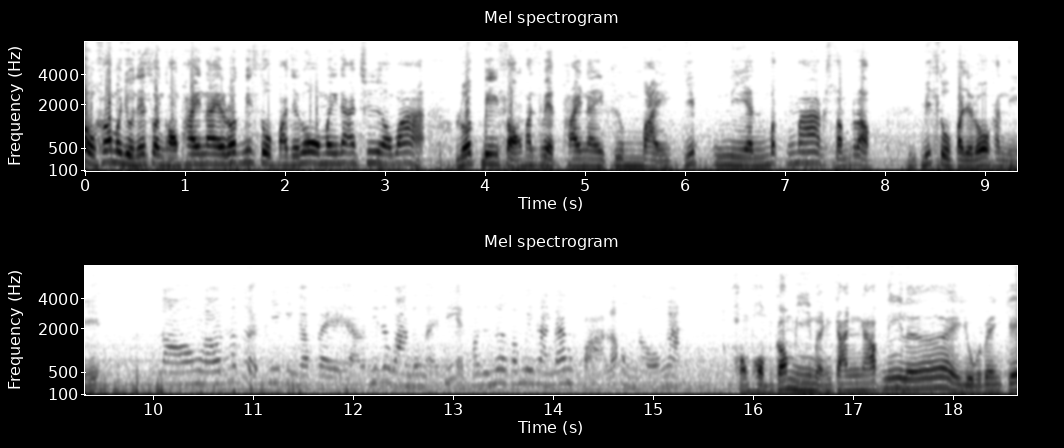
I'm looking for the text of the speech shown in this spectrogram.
ว เข้ามาอยู่ในส่วนของภายในรถมิสูปาเจโร่ไม่น่าเชื่อว่า รถปี 2011 ภายในคือใหม่กิฟเนียนมาก ๆสำหรับมิสูปาเจโร่คันนี้ น้องแล้วถ้าเกิดพี่กินกาแฟอะพี่จะวางตรงไหน พี่เห็นฟอร์จูเนอร์เขามีทางด้านขวาแล้วของน้องอะของผมก็มีเหมือนกันครับนี่เลย อยู่บริเวณเก๊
